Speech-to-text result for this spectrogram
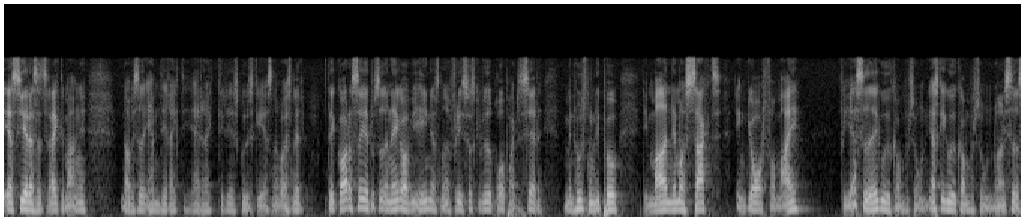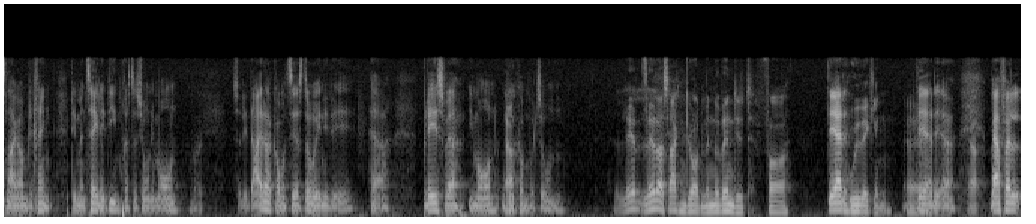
jeg siger det altså til rigtig mange. når vi sidder, jamen det er rigtigt, ja det er rigtigt, det er der skal ske, og sådan noget, hvor jeg sådan lidt, det er godt at se, at du sidder og nikker, og vi er enige og sådan noget, fordi så skal vi ud og prøve at praktisere det, men husk nu lige på, det er meget nemmere sagt end gjort for mig, for jeg sidder ikke ude i komfortzonen, jeg skal ikke ud i komfortzonen, når Nej. vi sidder og snakker om det kring det mentale i din præstation i morgen. Nej. Så det er dig, der kommer til at stå ind i det her blæsvær i morgen ude Ja. i komfortzonen. Let, lettere sagt end gjort, men nødvendigt for Det er det. udviklingen. Det er det, ja. Ja. I hvert fald,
